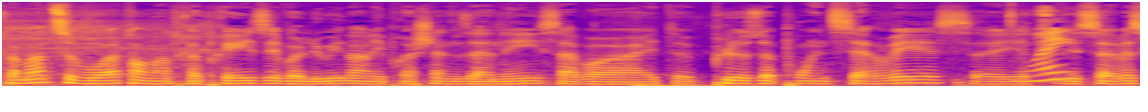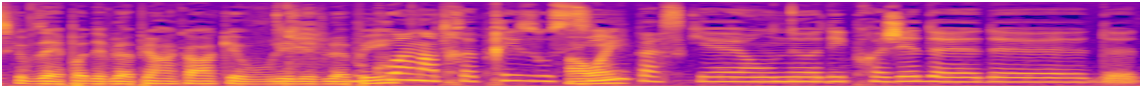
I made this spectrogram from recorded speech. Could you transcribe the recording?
Comment tu vois ton entreprise évoluer dans les prochaines années? Ça va être plus de points de service? Euh, Y a-t-il Oui. des services que vous n'avez pas développés encore que vous voulez développer? Beaucoup en entreprise aussi, Ah oui? parce qu'on a des projets de, de, de,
